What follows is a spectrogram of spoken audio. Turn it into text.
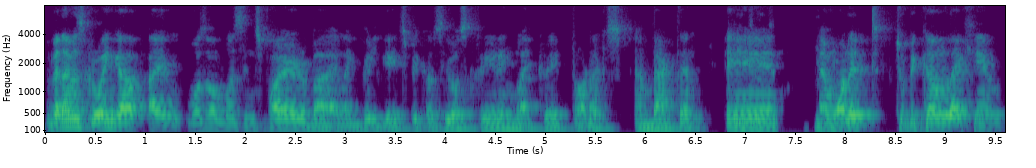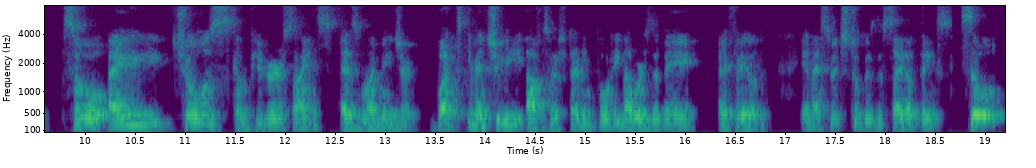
when I was growing up, I was always inspired by like Bill Gates because he was creating like great products and back then. And I mm-hmm. wanted to become like him. So I chose computer science as my major. But eventually, after studying 14 hours a day, I failed and I switched to business side of things. So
